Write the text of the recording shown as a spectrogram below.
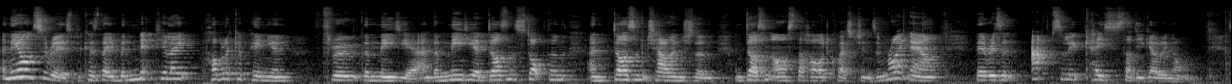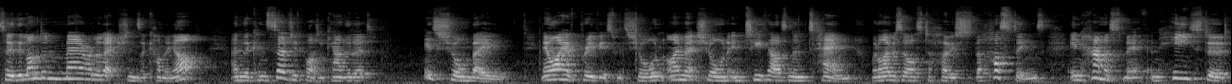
And the answer is because they manipulate public opinion through the media, and the media doesn't stop them and doesn't challenge them and doesn't ask the hard questions. And right now, there is an absolute case study going on. So, the London mayoral elections are coming up, and the Conservative Party candidate is Shaun Bailey. Now, I have previous with Shaun. I met Shaun in 2010 when I was asked to host the Hustings in Hammersmith, and he stood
